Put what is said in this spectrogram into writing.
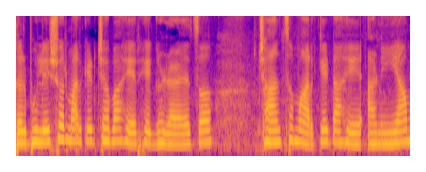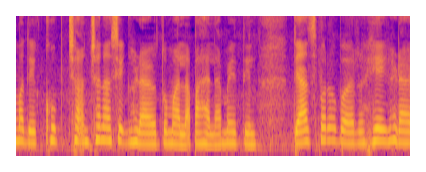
तर भुलेश्वर मार्केटच्या बाहेर हे घड्याळाचं छानसं मार्केट आहे आणि यामध्ये खूप छान छान अशी घड्याळ तुम्हाला पाहायला मिळतील. त्याचबरोबर हे घड्याळ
